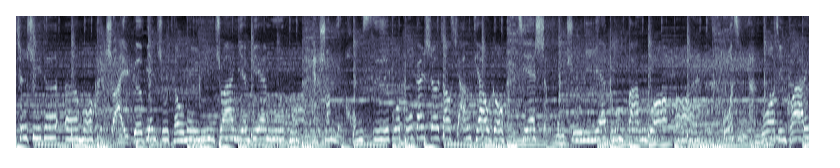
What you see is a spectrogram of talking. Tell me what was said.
沉睡的恶魔。帅哥变出头，美女转眼变巫婆。看双眼红似火，口干舌燥像条狗。街上无处你也不放过。魔镜啊魔镜，快点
